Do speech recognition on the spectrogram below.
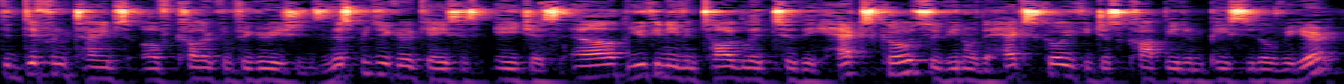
the different types of color configurations. In this particular case, is HSL. You can even toggle it to the hex code. So if you know the hex code, you can just copy it and paste it over here.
